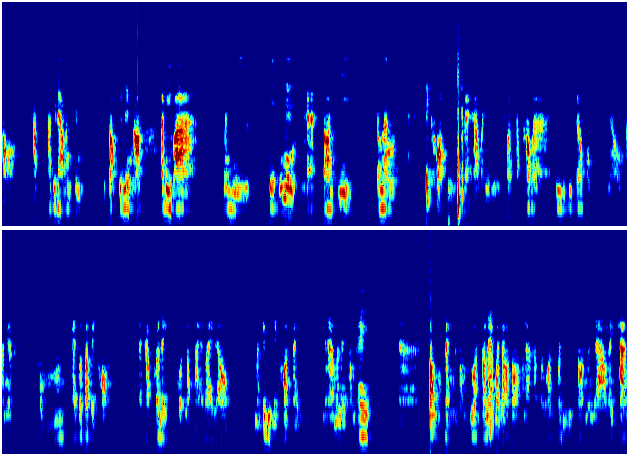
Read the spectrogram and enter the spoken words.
สองครับคราวที่แล้วมันเป็นสองจุดหนึ่งเนาะพอดีว่ามันมีเหตุนิดนึงนะตอนที่กำลังเรคคอร์ดอยู่นะครับพอดีมีโทรศัพท์เข้ามาที่ที่เครื่องผมแล้วอันเนี้ยผมใช้โทรศัพท์เรคคอร์ดนะครับ ก็เลยกดรับสายไปแล้ว มันก็หยุดเรคคอร์ดไป มันเลยทำให้ต้องแบ่งเป็นสองช่วงตอนแรกว่าจะเอาต่อแล้วครับแต่ว่าพอดีตอนมันยาวและอีกครั้ง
